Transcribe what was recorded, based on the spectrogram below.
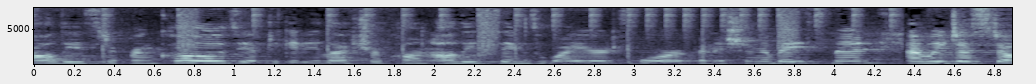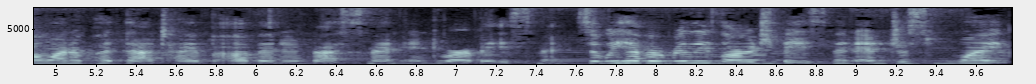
all these different codes. You have to get electrical and all these things wired for finishing a basement. And we just don't want to put that type of an investment into our basement. So we have a really large basement and just like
